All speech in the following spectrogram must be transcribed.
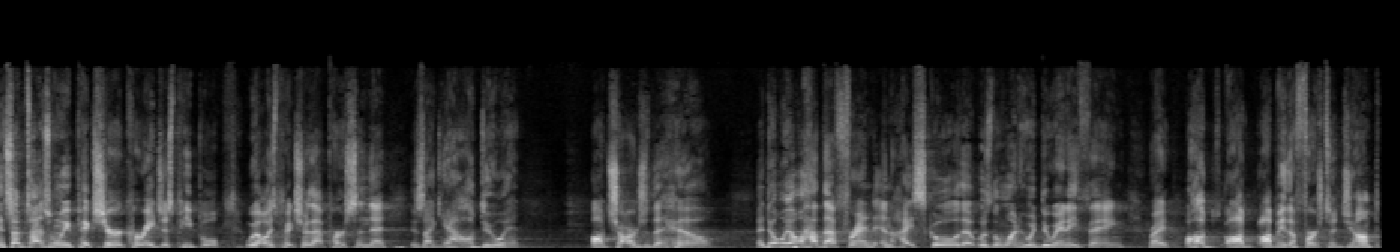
And sometimes when we picture courageous people, we always picture that person that is like, Yeah, I'll do it. I'll charge the hill. And don't we all have that friend in high school that was the one who would do anything, right? I'll, I'll, I'll be the first to jump.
